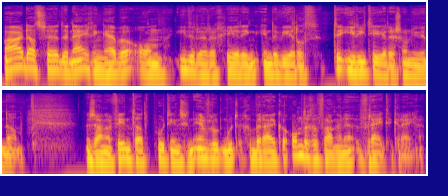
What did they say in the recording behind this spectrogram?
maar dat ze de neiging hebben om iedere regering in de wereld te irriteren zo nu en dan. De zanger vindt dat Poetin zijn invloed moet gebruiken om de gevangenen vrij te krijgen.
